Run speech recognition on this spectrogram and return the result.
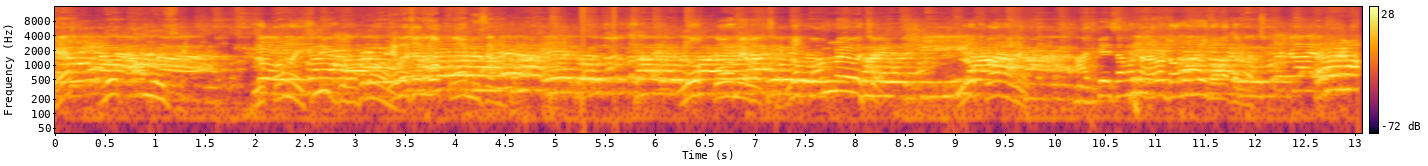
হ্যাঁ লোক কম রয়েছে। লোক কম হয়েছে এবছর লোক কম হিসাবে লোক কম এবছর। লোক কম নয় এবছর। লোক কম অনেক। আজকে সময় আরও ডবল লোক হওয়া দরকার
